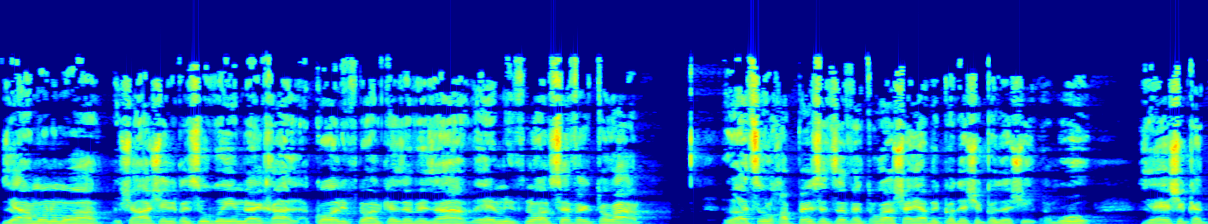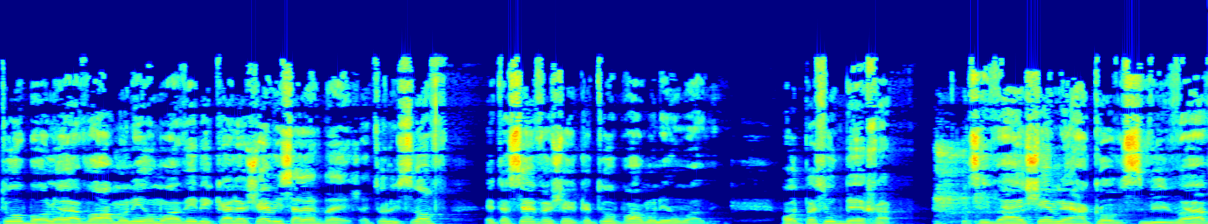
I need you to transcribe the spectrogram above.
זה עמון ומואב, בשעה שנכנסו גויים להיכל, הכל נפנו על כסף וזהב, והם נפנו על ספר תורה. רצו לחפש את ספר תורה שהיה בקודש הקודשים. אמרו, זה שכתוב בו לא יבוא עמוני ומואבי בקהל השם ישרף באש. רצו לשרוף את הספר שכתוב פה עמוני ומואבי. עוד פסוק באחד. ציווה השם ליעקב סביביו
